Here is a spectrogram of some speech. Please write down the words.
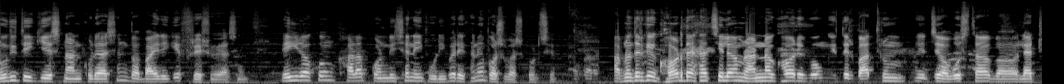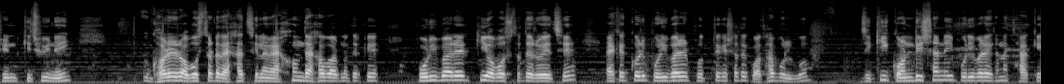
নদীতে গিয়ে স্নান করে আসেন বা বাইরে গিয়ে ফ্রেশ হয়ে আসেন। এই রকম খারাপ কন্ডিশন এই পরিবার এখানে বসবাস করছে। আপনাদেরকে ঘর দেখাচ্ছিলাম, রান্নাঘর এবং এদের বাথরুমের যে অবস্থা বা ল্যাট্রিন কিছুই নেই। ঘরের অবস্থাটা দেখাচ্ছিলাম এখন দেখাবো আপনাদেরকে পরিবারের কি অবস্থাতে রয়েছে এক এক করে পরিবারের প্রত্যেকের সাথে কথা বলবো যে কি কন্ডিশন এই পরিবার এখানে থাকে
